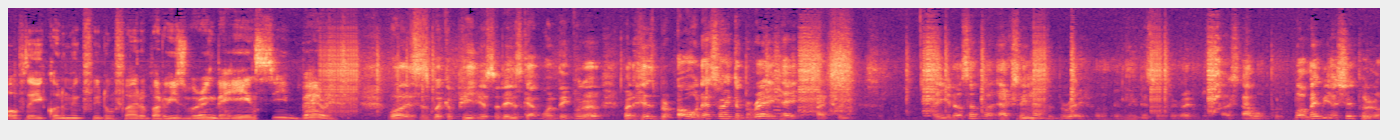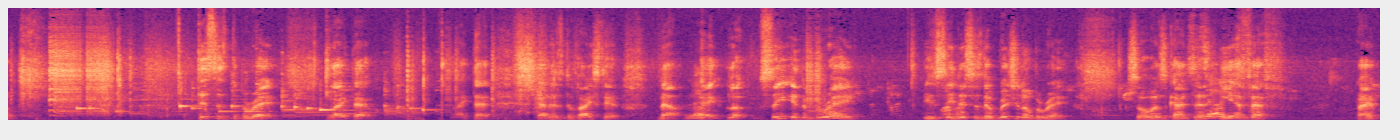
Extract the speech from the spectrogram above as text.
of the Economic Freedom Fighter, but he's wearing the ANC beret. Well, this is Wikipedia, so they just got one big beret. But his oh, that's right, the beret. Hey, actually, hey, you know something? I actually have the beret. On, let me leave this over right. I, I won't put. it. Well, maybe I should put it on. This is the beret, like that, like that. Got his device there. Now, Love hey, look. See in the beret, you see Mama. this is the original beret. So it's got the. EFF, right?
